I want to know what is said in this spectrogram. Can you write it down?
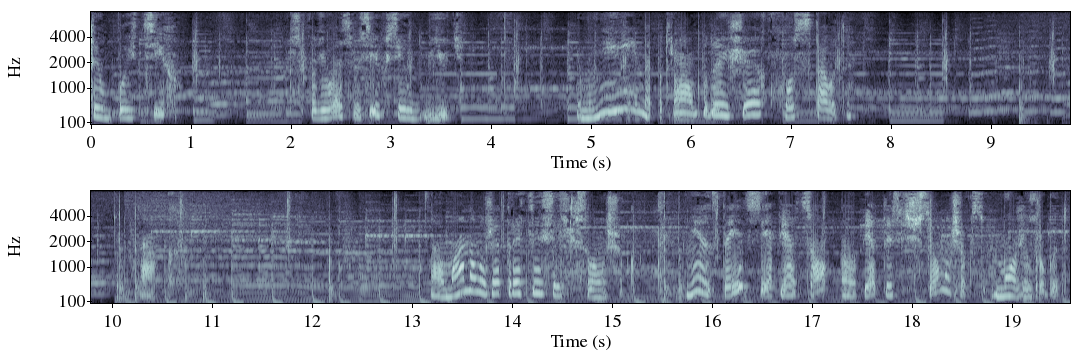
Ти вбий цих. Сподіваюсь, усіх всіх б'ють. І мені не потрібно буде ще когось ставити. Так. А у мене вже 3 тисячі сонечок. Мені здається, я 5, сон... 5 тисяч сонечок можу зробити.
